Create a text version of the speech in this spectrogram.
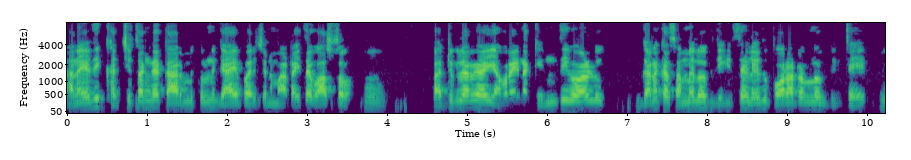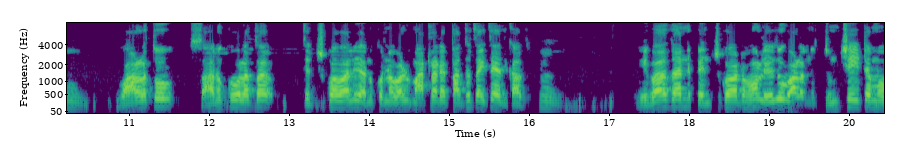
అనేది ఖచ్చితంగా కార్మికుల్ని గాయపరిచిన మాట అయితే వాస్తవం. పర్టికులర్గా ఎవరైనా కింది వాళ్ళు గనక సమ్మెలోకి దిగితే లేదు పోరాటంలోకి దిగితే ఉమ్, వాళ్ళతో సానుకూలత తెచ్చుకోవాలి అనుకున్న వాళ్ళు మాట్లాడే పద్ధతి అయితే అది కాదు. వివాదాన్ని పెంచుకోవటమో లేదు వాళ్ళని తుంచేయటమో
